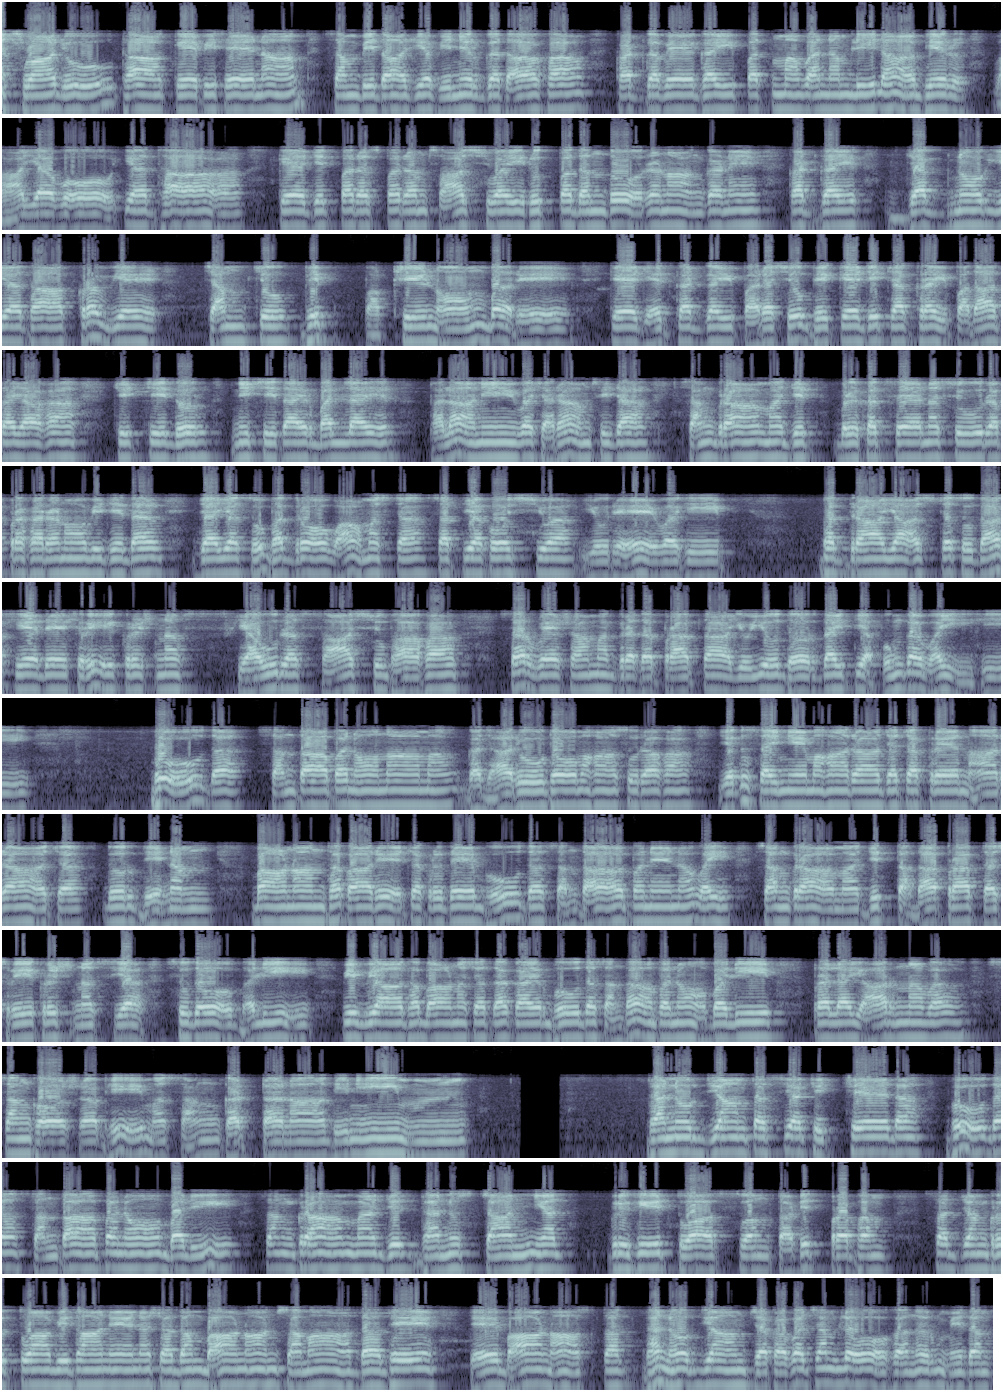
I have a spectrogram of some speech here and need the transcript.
अश्वारूढा केऽपि सेनां संविदार्य विनिर्गताः खड्गवेगै पद्मवनं लीलाभिर्वायवो यथा। केचित् परस्परं साश्वैरुत्पदन्तोरणाङ्गणे खड्गैर्जघ्नोर्यथा क्रव्ये चंचुभिः पक्षिणोऽम्बरे केचित् खड्गैः परशुभिः केचिच्चक्रैः पदादयः चिच्चिदुर्निशितैर्बल्लैर्फलानीव शरांसि च सङ्ग्रामजित् बृहत्सेन शूरप्रहरणो विजिद जयसुभद्रो वामश्च सत्यकोश्वयुरेव हि। भद्रायाश्च सुदाह्येदे श्रीकृष्णस्यौरसाशुभाः। सर्वेषामग्रदप्राप्ता युयुधुर्दैत्यपुङ्गवैः भूतसन्तापनो नाम गजारूढो महासुरः। यदु सैन्ये महाराजचक्रे नाराच दुर्दिनं। बाणान्धकारे च कृते भूतसन्तापनेन वै सङ्ग्रामजित्तदा प्राप्तश्रीकृष्णस्य सुदो बली। विव्याधबाणशतकैर्भूतसन्तापनो बली। प्रलयार्णव सङ्घोषभीमसङ्कट्टनादिनीम् धनुर्जां तस्य चिच्छेद भूतसन्तापनो बली सङ्ग्रामजिद्धनुश्चान्यद् गृहीत्वा स्वं तडित्प्रभम् सज्जं कृत्वा विधानेन शतं बाणान् समादधे ते बाणास्तद्धनुर्जां च कवचं लोहनिर्मितं।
